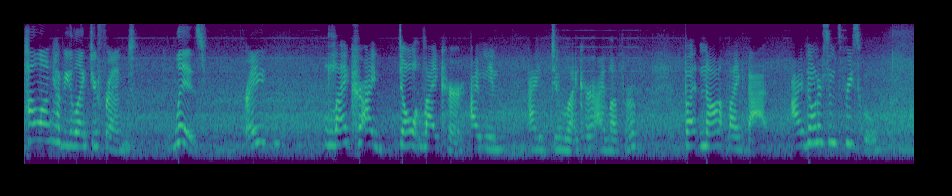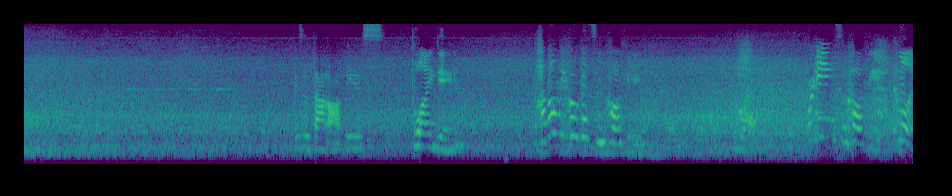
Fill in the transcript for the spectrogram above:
How long have you liked your friend? Liz, right? Like her, I don't like her. I mean, I do like her. I love her. But not like that. I've known her since preschool. Is it that obvious? Blinding. How about we go get some coffee? What? We're getting some coffee. Come on.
